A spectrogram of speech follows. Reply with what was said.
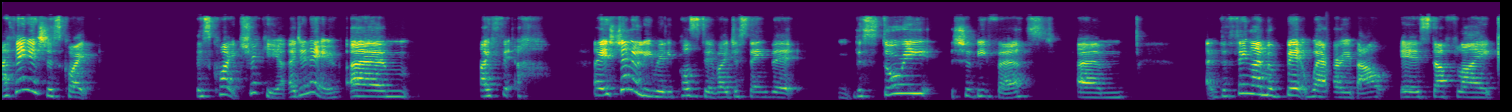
i think it's just quite it's quite tricky. I don't know. Um I think it's generally really positive. I just think that the story should be first. Um, the thing I'm a bit wary about is stuff like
